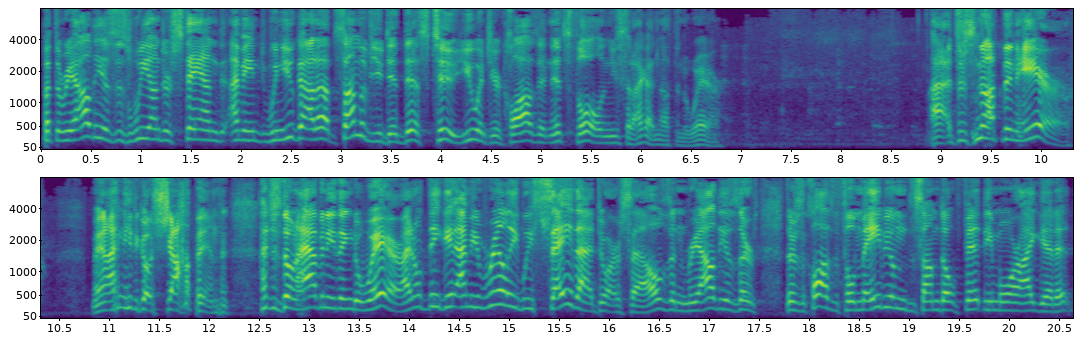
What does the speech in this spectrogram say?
But the reality is, is we understand. I mean, when you got up, some of you did this too. You went to your closet and it's full, and you said, "I got nothing to wear. There's nothing here." Man, I need to go shopping. I just don't have anything to wear. I don't think, it, I mean, really, we say that to ourselves, and reality is there's, there's a closet full. Maybe um, some don't fit anymore. I get it.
